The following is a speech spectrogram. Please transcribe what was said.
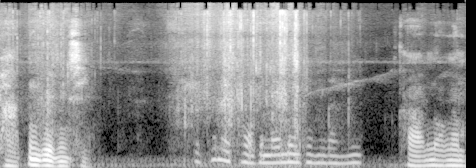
ภาพมันเป็นยังสิแต่ ถ้าเราถอดกันได้ลงทางหลังนี่ขามนอกน้ำ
